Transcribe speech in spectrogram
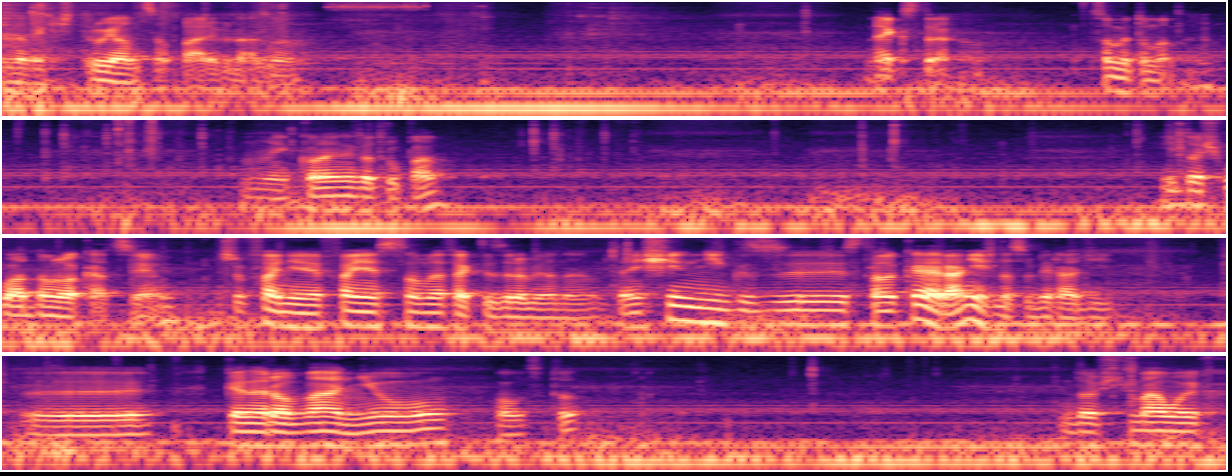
Nawet jakieś trujące opary wlazły. Ekstra. Co my tu mamy? Mamy kolejnego trupa. I dość ładną lokację. Znaczy fajnie, fajnie są efekty zrobione. Ten silnik z Stalkera nieźle sobie radzi. W generowaniu... O, co to? Dość małych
